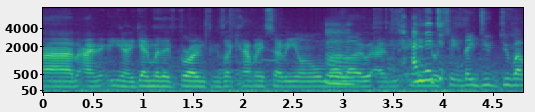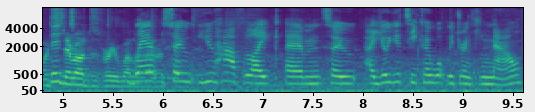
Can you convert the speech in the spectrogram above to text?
Um, and you know, again, where they've grown things like Cabernet Sauvignon or Merlot, and, Hmm. And they do- seeing they do do well. And Syrah does very well. Where, so you have like um, so Agiorgitiko, what we're drinking now.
